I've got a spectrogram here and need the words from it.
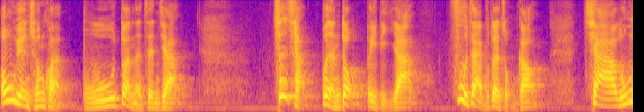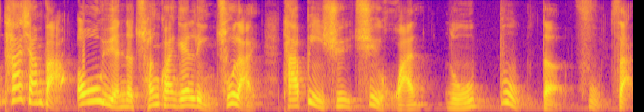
欧元存款不断的增加，资产不能动，被抵押，负债不断走高。假如他想把欧元的存款给领出来，他必须去还。卢布的负债，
